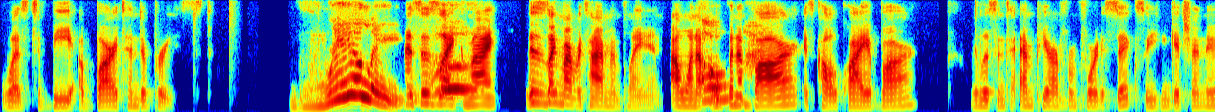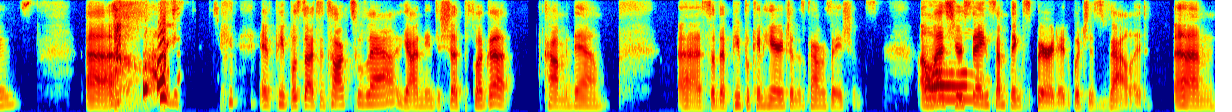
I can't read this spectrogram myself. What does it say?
was to be a bartender priest. Really? This is like my this is like my retirement plan. I want to oh. open a oh bar. It's called Quiet Bar. We listen to NPR from four to six so you can get your news. Uh, if people start to talk too loud, y'all need to shut the fuck up, calm it down, uh, so that people can hear each other's conversations. Unless oh. you're saying oh. something spirited, which is valid. Um,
